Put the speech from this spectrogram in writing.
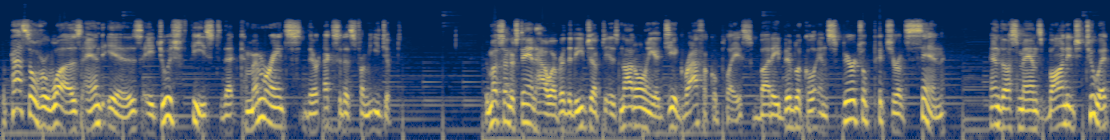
The Passover was and is a Jewish feast that commemorates their exodus from Egypt. We must understand, however, that Egypt is not only a geographical place, but a biblical and spiritual picture of sin, and thus man's bondage to it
